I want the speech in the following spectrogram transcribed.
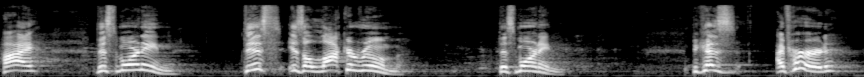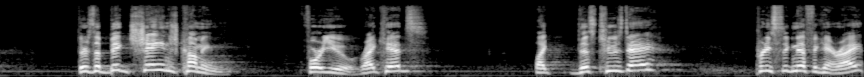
Hi. This morning, this is a locker room. This morning. Because I've heard there's a big change coming for you, right, kids? Like this Tuesday? Pretty significant, right?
